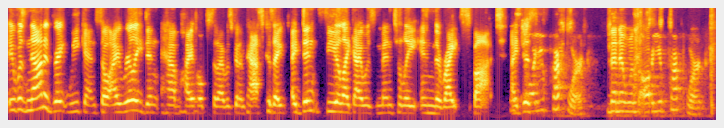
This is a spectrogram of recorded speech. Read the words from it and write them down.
it was not a great weekend. So I really didn't have high hopes that I was going to pass because I, I didn't feel like I was mentally in the right spot. I just all your prep work. Then it was all your prep work.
